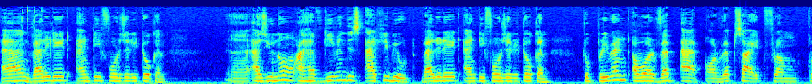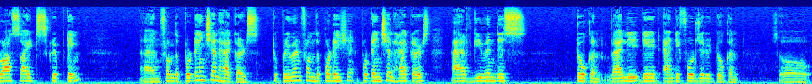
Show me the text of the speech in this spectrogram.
and validate anti-forgery token. Uh, as you know I have given this attribute validate anti-forgery token to prevent our web app or website from cross-site scripting and from the potential hackers. To prevent from the potential potential hackers I have given this token validate anti-forgery token. So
